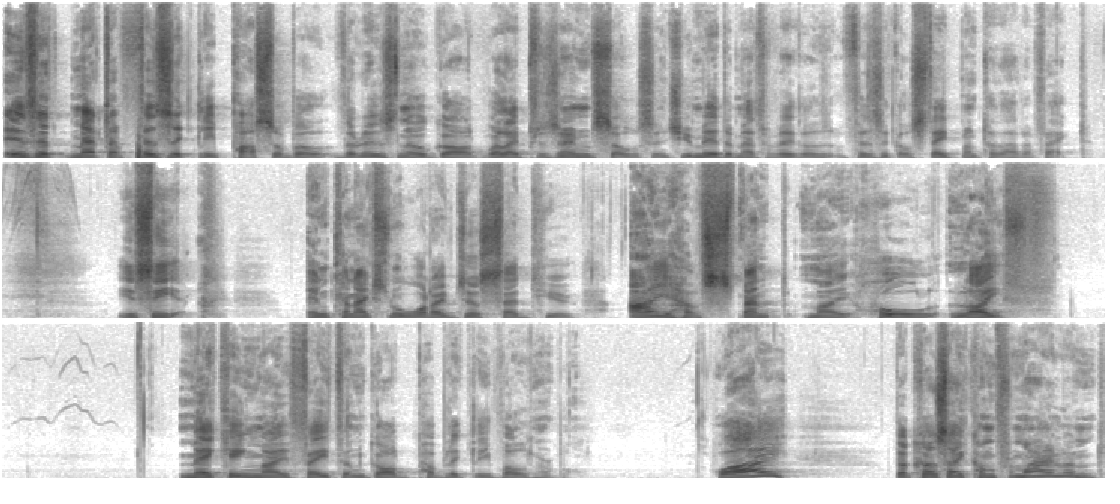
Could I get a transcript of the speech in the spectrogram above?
is it metaphysically possible there is no God? Well, I presume so, since you made a metaphysical statement to that effect. You see, in connection with what I've just said to you, I have spent my whole life making my faith in God publicly vulnerable. Why? Because I come from Ireland.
